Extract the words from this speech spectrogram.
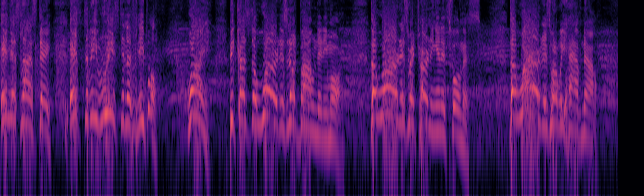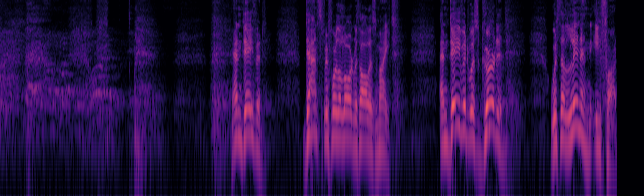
in this last day. It's to be reached in the people. Why? Because the word is not bound anymore. The word is returning in its fullness. The word is what we have now. And David danced before the Lord with all his might. And David was girded with a linen ephod.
